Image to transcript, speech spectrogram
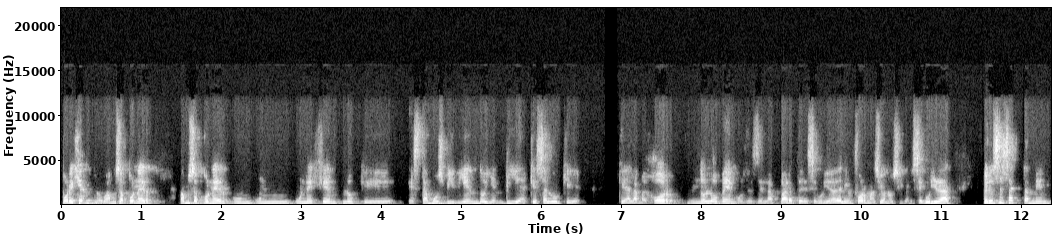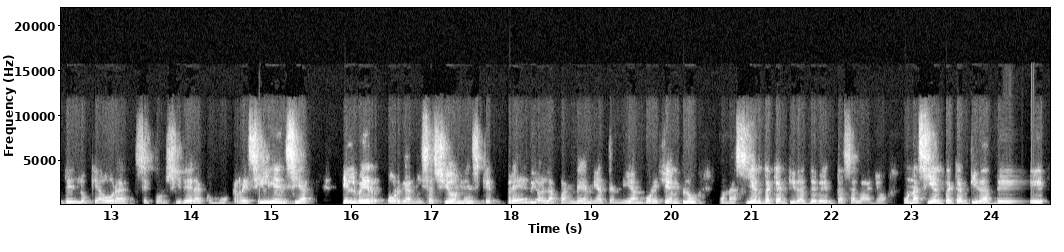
Por ejemplo, vamos a poner, vamos a poner un, un, ejemplo que estamos viviendo hoy en día, que es algo que, que a lo mejor no lo vemos desde la parte de seguridad de la información o ciberseguridad, pero es exactamente lo que ahora se considera como resiliencia el ver organizaciones que previo a la pandemia tenían, por ejemplo, una cierta cantidad de ventas al año, una cierta cantidad de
